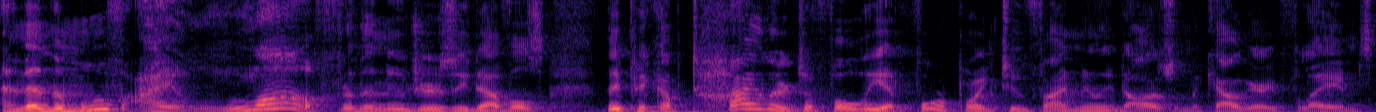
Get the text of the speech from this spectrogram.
and then the move I love for the New Jersey Devils, they pick up Tyler Toffoli at $4.25 million from the Calgary Flames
